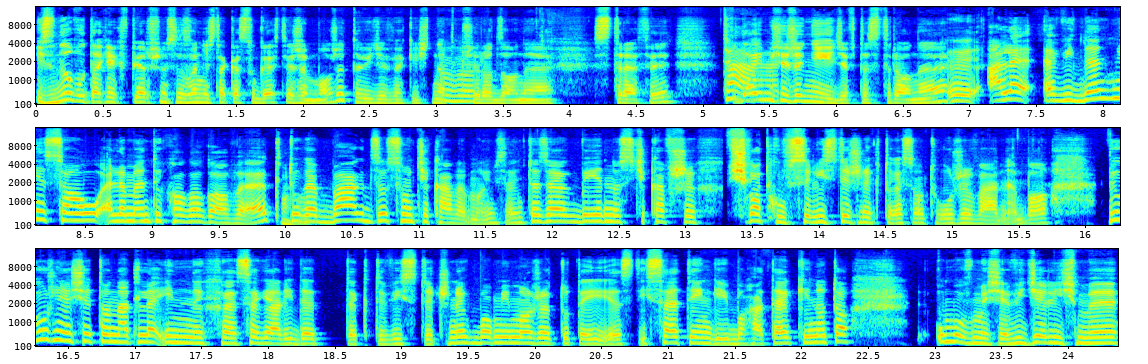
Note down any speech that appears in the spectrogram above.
I znowu, tak jak w pierwszym sezonie, jest taka sugestia, że może to idzie w jakieś nadprzyrodzone strefy. Mhm. Tak. Wydaje mi się, że nie idzie w tę stronę. Y, Ale ewidentnie są elementy horrorowe, które Mhm. bardzo są ciekawe moim zdaniem. To jest jakby jedno z ciekawszych środków stylistycznych, które są tu używane, bo wyróżnia się to na tle innych e, seriali detektywistycznych, bo mimo, że tutaj jest i setting, i bohaterki, no to umówmy się, widzieliśmy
